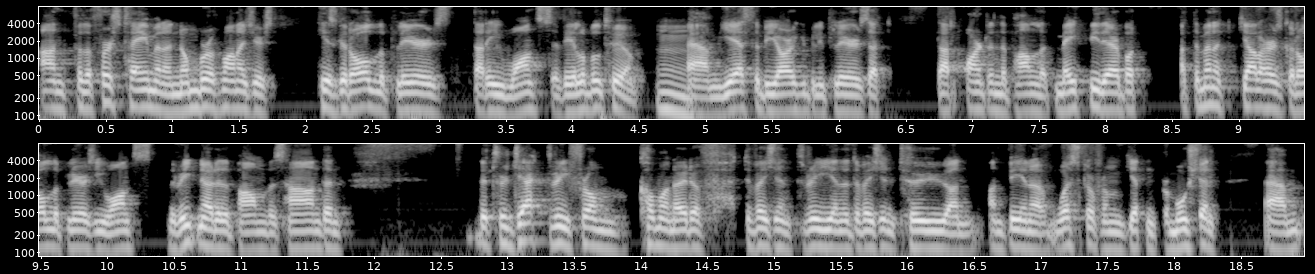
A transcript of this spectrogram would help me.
and for the first time in a number of managers, he's got all the players that he wants available to him. Mm. Um, yes, there'll be arguably players that, that aren't in the panel that might be there, but at the minute, Gallagher's got all the players he wants. They're eating out of the palm of his hand. And the trajectory from coming out of Division Three into Division Two and, and being a whisker from getting promotion, um,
